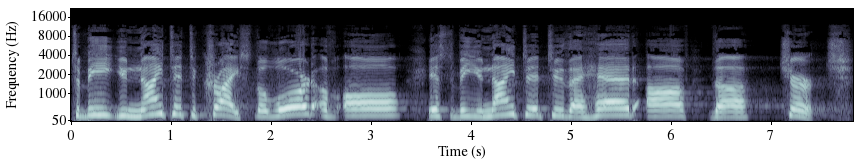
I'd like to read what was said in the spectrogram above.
To be united to Christ, the Lord of all, is to be united to the head of the church.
